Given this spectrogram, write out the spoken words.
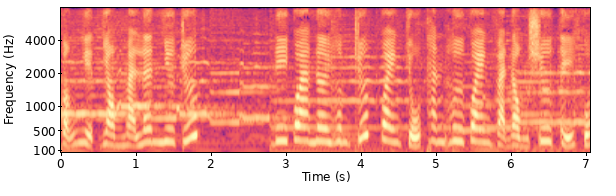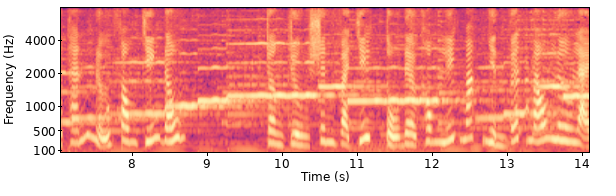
Vẫn nghịch dòng mà lên như trước. Đi qua nơi hôm trước quan chủ thanh hư quan và đồng sư tỷ của thánh nữ phong chiến đấu. Trần Trường Sinh và Chiết Tụ đều không liếc mắt nhìn vết máu lưu lại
